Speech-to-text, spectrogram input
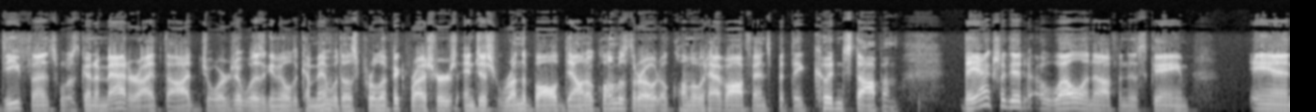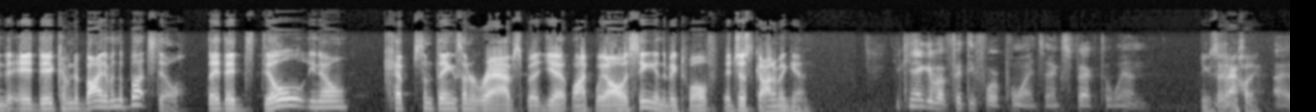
defense was going to matter. I thought Georgia was going to be able to come in with those prolific rushers and just run the ball down Oklahoma's throat. Oklahoma would have offense, but they couldn't stop them. They actually did well enough in this game, and it did come to bite them in the butt. Still, they they still you know kept some things under wraps, but yet, like we always see in the Big 12, it just got them again. You can't give up 54 points and expect to win Exactly. a,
